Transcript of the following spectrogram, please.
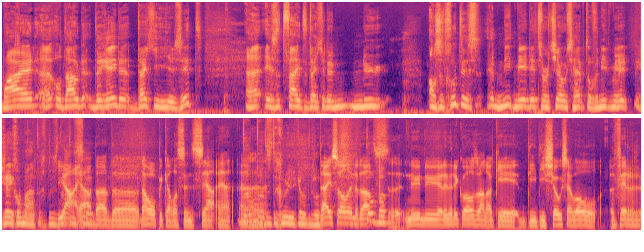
maar onthoud, de, de reden dat je hier zit, is het feit dat je er nu, als het goed is, niet meer dit soort shows hebt of niet meer regelmatig. Dus dat, ja, is, ja eh, dat, eh, dat hoop ik alleszins. Ja, ja, dat, eh, dat is de goede kant van. Dat is wel inderdaad. Top, eh, nu, nu herinner ik wel zo aan, oké, die, die shows zijn wel ver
